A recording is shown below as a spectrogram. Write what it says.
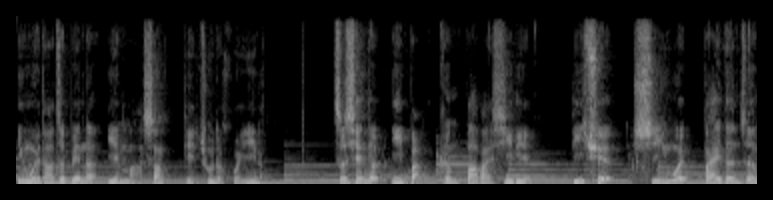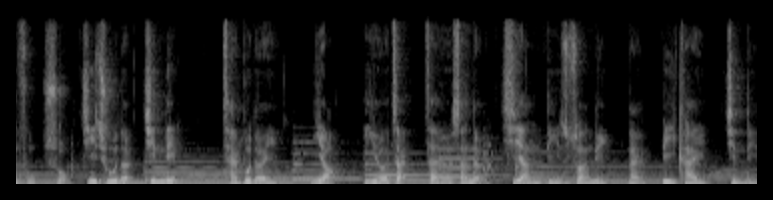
英伟达这边呢也马上给出的回应了。之前的一百跟八百系列，的确是因为拜登政府所寄出的禁令，才不得已要一而再再而三的降低算力来避开禁令。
